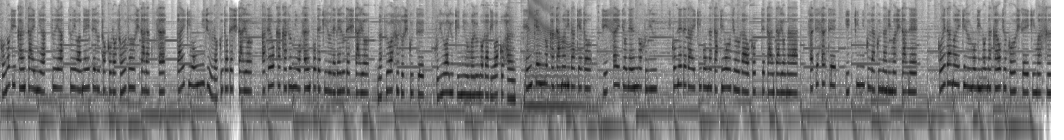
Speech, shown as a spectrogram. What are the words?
この時間帯に暑い暑いわめいてるところ想像したら草。外気温26度でしたよ。汗をかかずにお散歩できるレベルでしたよ。夏は涼しくて、冬は雪に埋まるのが琵琶湖畔。偏見の塊だけど、実際去年の冬、彦根で大規模な立ち往生が起こってたんだよな。さてさて、一気に暗くなりましたね。小枝舞散る森の中を徐行していきます。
